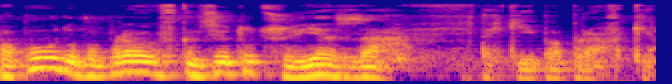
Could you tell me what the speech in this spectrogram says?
по поводу поправок в Конституцию я за такие поправки.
